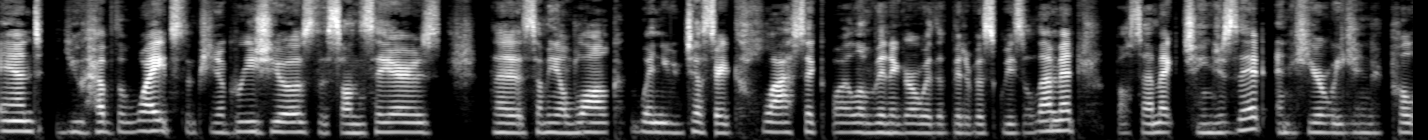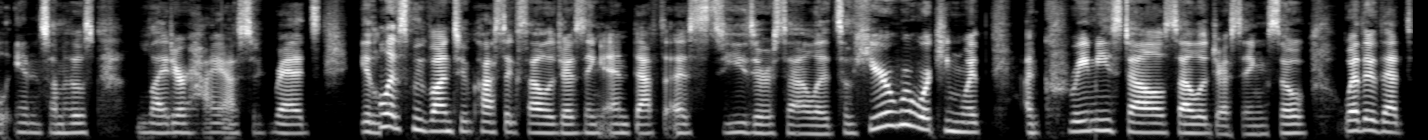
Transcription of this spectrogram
And you have the whites, the Pinot Grigios, the Sancerres, the Sauvignon Blanc. When you just a classic oil and vinegar with a bit of a squeeze of lemon, balsamic changes it. And here we can pull in some of those lighter high acid reds. let's move on to classic salad dressing, and that's a Caesar salad. So here we're working with a creamy style salad dressing. So whether that's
